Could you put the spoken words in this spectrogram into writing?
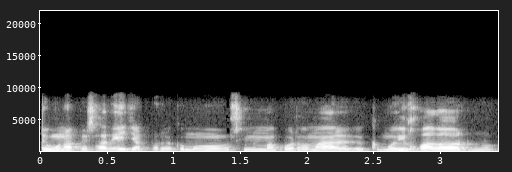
en una pesadilla, porque como si no me acuerdo mal, como dijo Adorno,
